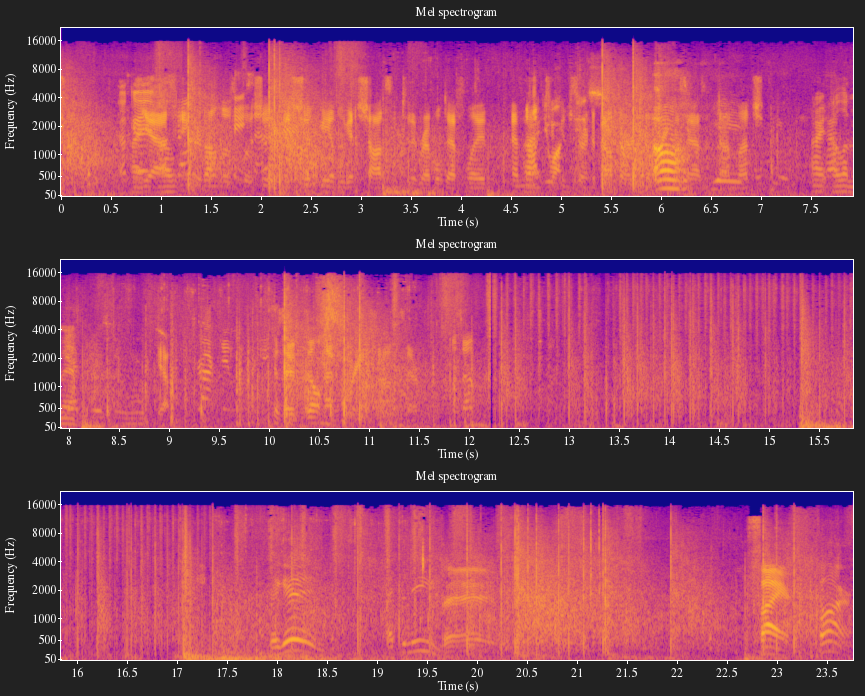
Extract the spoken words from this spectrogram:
yeah. Alright, Yeah, I'll- anchored on those bushes, they should be able to get shots into the rebel defilade. I'm not you too concerned these? about the artillery Oh. because it hasn't done much. Alright, I'll let him know. Yep. Because they, they'll have great shots there. What's up? Dig in. At the knee. Fire. Fire.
